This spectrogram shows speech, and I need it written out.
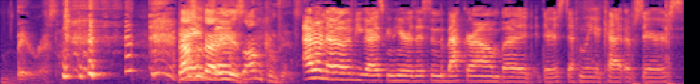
bear wrestling. That's what that Alright, is. I'm convinced. I don't know if you guys can hear this in the background, but there's definitely a cat upstairs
